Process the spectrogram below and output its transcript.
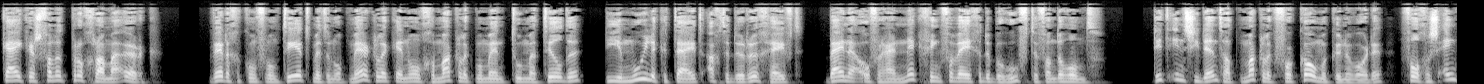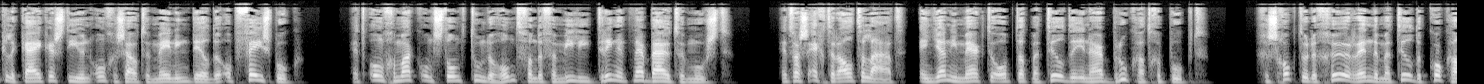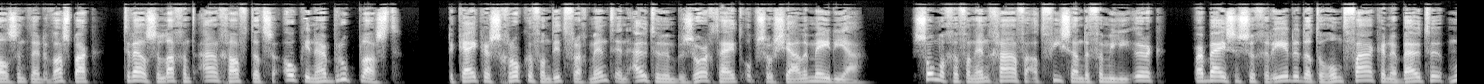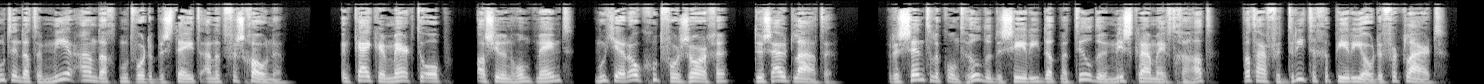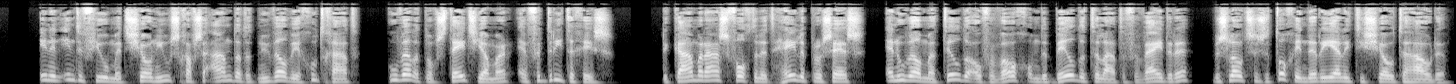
kijkers van het programma Urk, werden geconfronteerd met een opmerkelijk en ongemakkelijk moment toen Mathilde, die een moeilijke tijd achter de rug heeft, bijna over haar nek ging vanwege de behoeften van de hond. Dit incident had makkelijk voorkomen kunnen worden, volgens enkele kijkers die hun ongezouten mening deelden op Facebook. Het ongemak ontstond toen de hond van de familie dringend naar buiten moest. Het was echter al te laat en Jannie merkte op dat Mathilde in haar broek had gepoept. Geschokt door de geur rende Mathilde kokhalzend naar de wasbak, terwijl ze lachend aangaf dat ze ook in haar broek plast. De kijkers schrokken van dit fragment en uitten hun bezorgdheid op sociale media. Sommigen van hen gaven advies aan de familie Urk, waarbij ze suggereerden dat de hond vaker naar buiten moet en dat er meer aandacht moet worden besteed aan het verschonen. Een kijker merkte op, als je een hond neemt, moet je er ook goed voor zorgen, dus uitlaten. Recentelijk onthulde de serie dat Mathilde een miskraam heeft gehad, wat haar verdrietige periode verklaart. In een interview met Shownieuws gaf ze aan dat het nu wel weer goed gaat, hoewel het nog steeds jammer en verdrietig is. De camera's volgden het hele proces, en hoewel Mathilde overwoog om de beelden te laten verwijderen, besloot ze ze toch in de reality show te houden.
